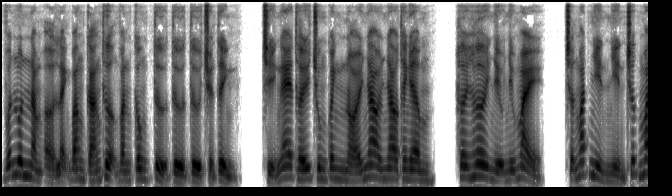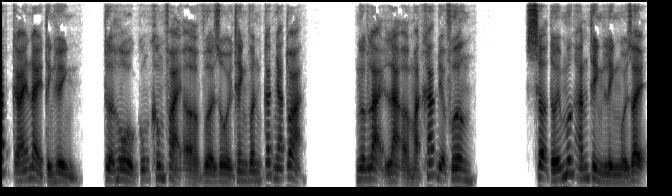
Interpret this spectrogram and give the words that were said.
vẫn luôn nằm ở lạnh băng cáng thượng văn công tử từ từ chuyển tỉnh, chỉ nghe thấy chung quanh nói nhao nhao thanh âm, hơi hơi nhíu nhíu mày, trận mắt nhìn nhìn trước mắt cái này tình hình, tựa hồ cũng không phải ở vừa rồi thanh vân các nhã tọa. Ngược lại là ở mặt khác địa phương. Sợ tới mức hắn thình lình ngồi dậy.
